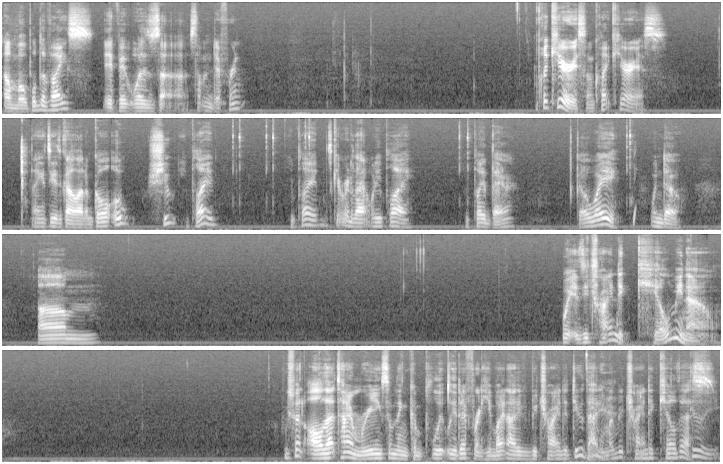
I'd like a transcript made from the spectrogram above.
a mobile device? If it was uh, something different? I'm quite curious. I'm quite curious. I can see he's got a lot of gold. Oh, shoot, he played. He played. Let's get rid of that. What do you play? You played there. Go away, window. Um, Wait, is he trying to kill me now? We spent all that time reading something completely different. He might not even be trying to do that. He might be trying to kill this. 둘,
